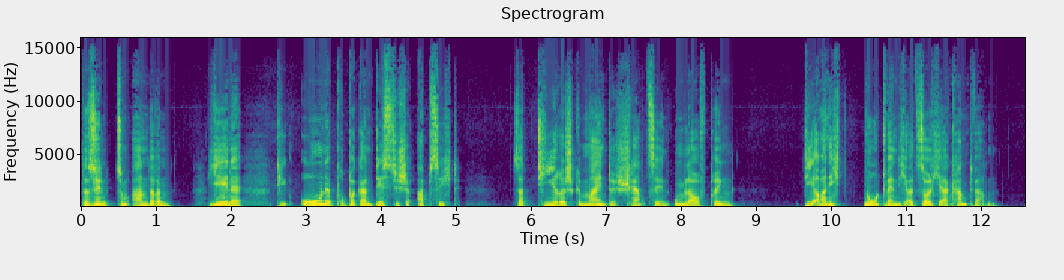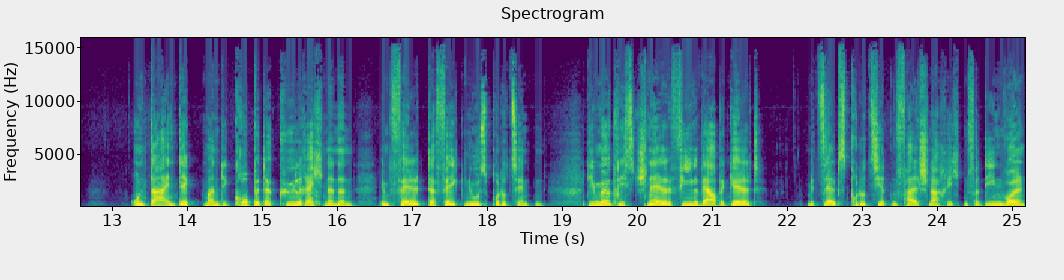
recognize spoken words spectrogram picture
Da sind zum anderen jene, die ohne propagandistische Absicht satirisch gemeinte Scherze in Umlauf bringen, die aber nicht notwendig als solche erkannt werden. Und da entdeckt man die Gruppe der Kühlrechnenden im Feld der Fake News Produzenten, die möglichst schnell viel Werbegeld mit selbstproduzierten Falschnachrichten verdienen wollen,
